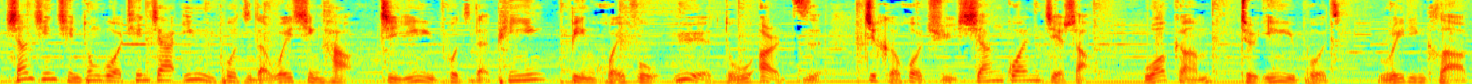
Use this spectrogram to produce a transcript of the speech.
详情请通过添加英语铺子的微信号，及英语铺子的拼音，并回复“阅读”二字，即可获取相关介绍。Welcome to 英语铺子 Reading Club。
